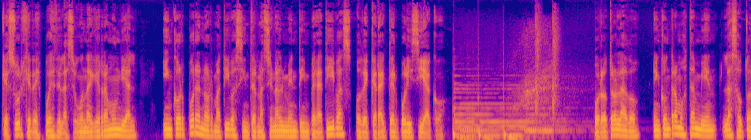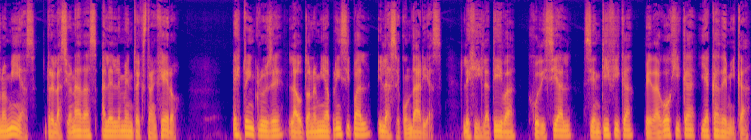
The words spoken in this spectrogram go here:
que surge después de la Segunda Guerra Mundial, incorpora normativas internacionalmente imperativas o de carácter policíaco. Por otro lado, encontramos también las autonomías relacionadas al elemento extranjero, esto incluye la autonomía principal y las secundarias, legislativa, judicial, científica, pedagógica y académica.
